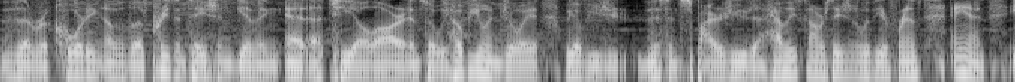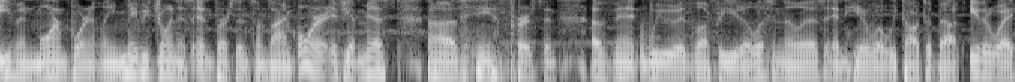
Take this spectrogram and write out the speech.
the recording of the presentation giving at a TLR. And so we hope you enjoy it. We hope you this inspires you to have these conversations with your friends and even more importantly, maybe join us in person sometime. Or if you missed uh, the in-person event, we would love for you to listen to this and hear what we talked about. Either way,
